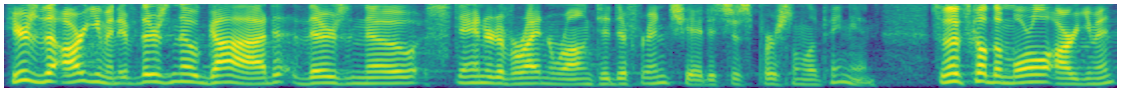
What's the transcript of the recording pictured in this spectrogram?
Here's the argument if there's no God, there's no standard of right and wrong to differentiate. It's just personal opinion. So that's called the moral argument.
